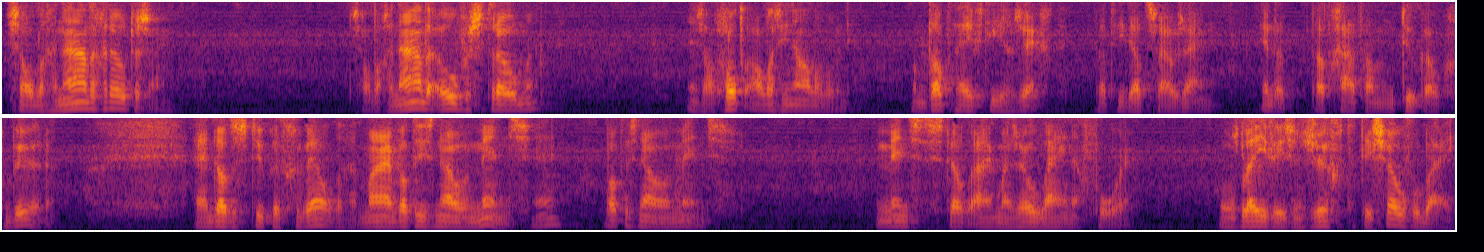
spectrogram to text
zal de genade groter zijn. Zal de genade overstromen. En zal God alles in allen worden. Want dat heeft hij gezegd. Dat hij dat zou zijn. En dat, dat gaat dan natuurlijk ook gebeuren. En dat is natuurlijk het geweldige. Maar wat is nou een mens? Hè? Wat is nou een mens? Een mens stelt eigenlijk maar zo weinig voor. Ons leven is een zucht, het is zo voorbij.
